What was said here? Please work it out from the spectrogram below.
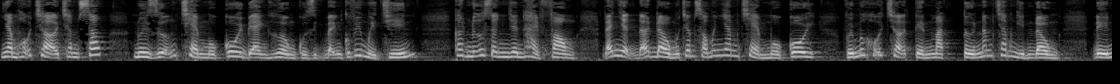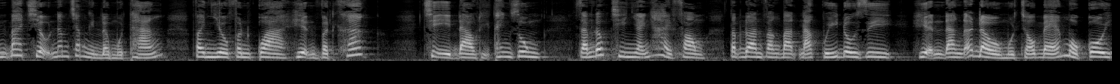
nhằm hỗ trợ chăm sóc, nuôi dưỡng trẻ mồ côi bị ảnh hưởng của dịch bệnh COVID-19, các nữ doanh nhân Hải Phòng đã nhận đỡ đầu 165 trẻ mồ côi với mức hỗ trợ tiền mặt từ 500.000 đồng đến 3 triệu 500.000 đồng một tháng và nhiều phần quà hiện vật khác. Chị Đào Thị Thanh Dung, Giám đốc chi nhánh Hải Phòng, Tập đoàn vàng bạc đá quý Doji hiện đang đỡ đầu một cháu bé mồ côi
